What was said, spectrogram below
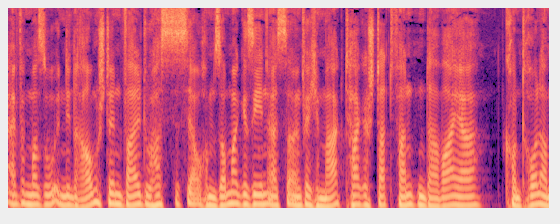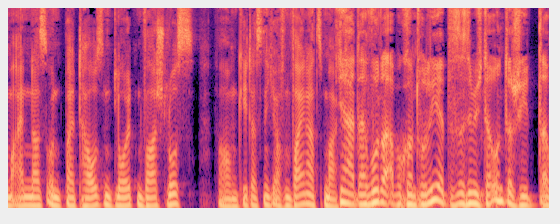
einfach mal so in den Raum stellen, weil du hast es ja auch im Sommer gesehen, als da irgendwelche Markttage stattfanden, da war ja Kontrolle am Einlass und bei 1000 Leuten war Schluss. Warum geht das nicht auf dem Weihnachtsmarkt? Ja, da wurde aber kontrolliert. Das ist nämlich der Unterschied. Da,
